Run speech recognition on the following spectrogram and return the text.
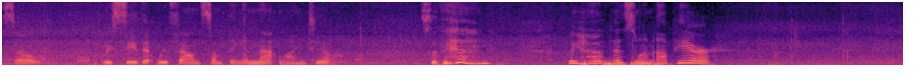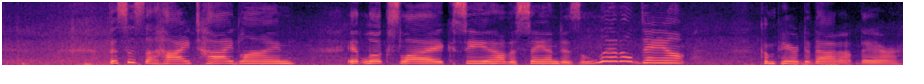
so we see that we found something in that line too. So then we have this one up here. This is the high tide line. It looks like, see how the sand is a little damp compared to that up there.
